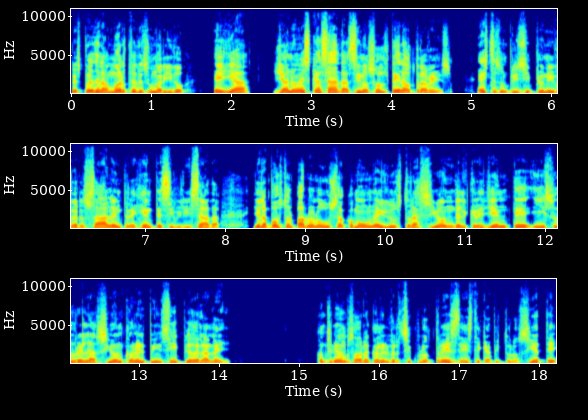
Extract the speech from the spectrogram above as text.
Después de la muerte de su marido, ella ya no es casada, sino soltera otra vez. Este es un principio universal entre gente civilizada, y el apóstol Pablo lo usa como una ilustración del creyente y su relación con el principio de la ley. Continuemos ahora con el versículo 3 de este capítulo 7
